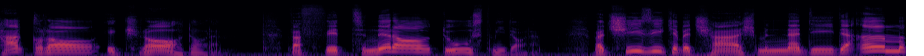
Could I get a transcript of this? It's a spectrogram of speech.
حق را اکراه دارم و فتنه را دوست میدارم و چیزی که به چشم ندیده ام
